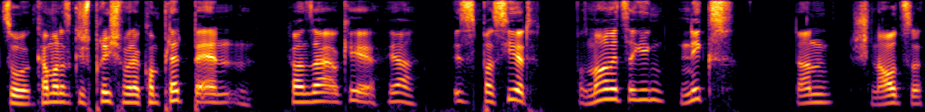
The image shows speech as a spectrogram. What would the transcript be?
So, kann man das Gespräch schon wieder komplett beenden. Kann man sagen, okay, ja, ist es passiert. Was machen wir jetzt dagegen? Nix. Dann Schnauze.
